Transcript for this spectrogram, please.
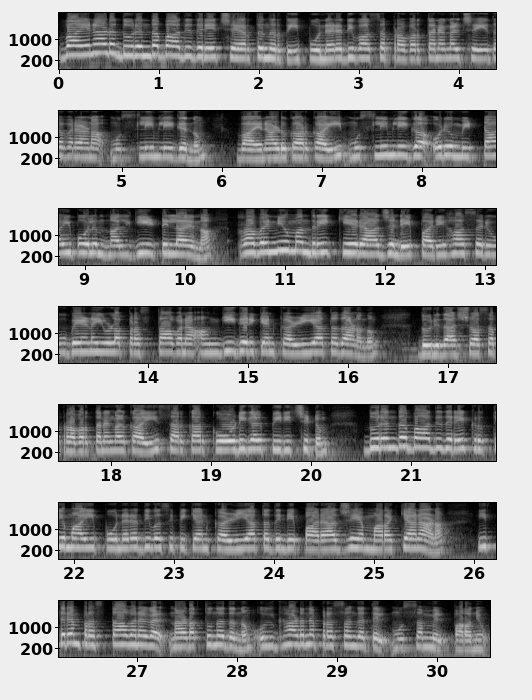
വയനാട് ദുരന്തബാധിതരെ ചേർത്ത് നിർത്തി പുനരധിവാസ പ്രവർത്തനങ്ങൾ ചെയ്തവരാണ് മുസ്ലിം ലീഗ് എന്നും വയനാടുകാർക്കായി മുസ്ലിം ലീഗ് ഒരു മിഠായി പോലും നൽകിയിട്ടില്ല എന്ന റവന്യൂ മന്ത്രി കെ രാജന്റെ പരിഹാസ രൂപേണയുള്ള പ്രസ്താവന അംഗീകരിക്കാൻ കഴിയാത്തതാണെന്നും ദുരിതാശ്വാസ പ്രവർത്തനങ്ങൾക്കായി സർക്കാർ കോടികൾ പിരിച്ചിട്ടും ദുരന്തബാധിതരെ കൃത്യമായി പുനരധിവസിപ്പിക്കാൻ കഴിയാത്തതിന്റെ പരാജയം മറയ്ക്കാനാണ് ഇത്തരം പ്രസ്താവനകൾ നടത്തുന്നതെന്നും ഉദ്ഘാടന പ്രസംഗത്തിൽ മുസമ്മിൽ പറഞ്ഞു.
